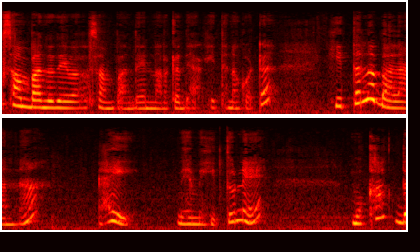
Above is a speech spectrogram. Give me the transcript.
සම්බන්ධ දේවල් සම්බන්ධයෙන් නරක දෙයක් හිතනකොට හිතලා බලන්න ඇයි මෙහෙම හිතුනේ මොකක්ද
